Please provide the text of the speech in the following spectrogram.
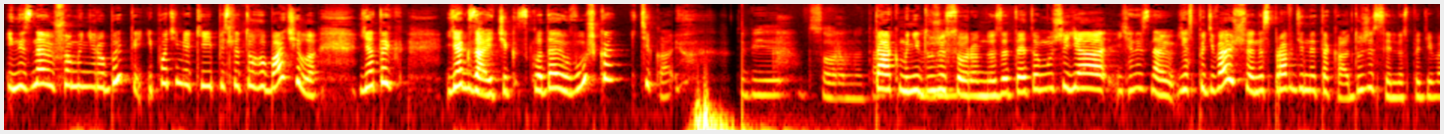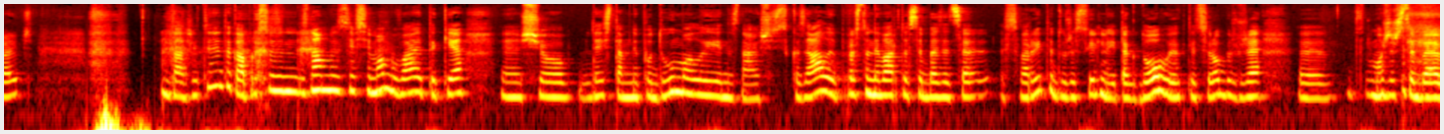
і не знаю, що мені робити. І потім, як я її після того бачила, я так, як зайчик, складаю вушка і тікаю. Тобі соромно, так? Так, мені дуже mm-hmm. соромно за те, тому що я я не знаю, я сподіваюся, що я насправді не така. Дуже сильно сподіваюся. Так, ти не така. Просто з нами зі всіма буває таке, е, що десь там не подумали, не знаю, щось сказали. Просто не варто себе за це сварити дуже сильно і так довго, як ти це робиш, вже можеш себе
